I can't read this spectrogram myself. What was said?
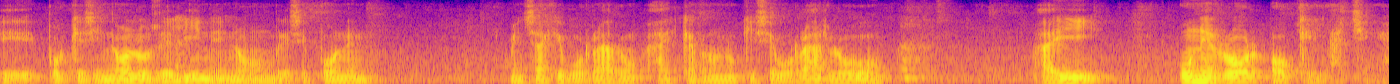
Eh, porque si no, los del INE, no, hombre, se ponen mensaje borrado. Ay, cabrón, no quise borrarlo. Ahí, un error. Ok, la chinga.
